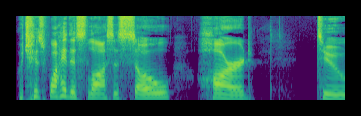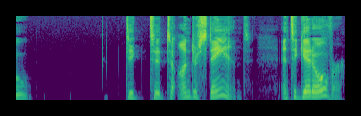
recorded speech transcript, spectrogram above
which is why this loss is so hard to, to, to, to understand and to get over.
